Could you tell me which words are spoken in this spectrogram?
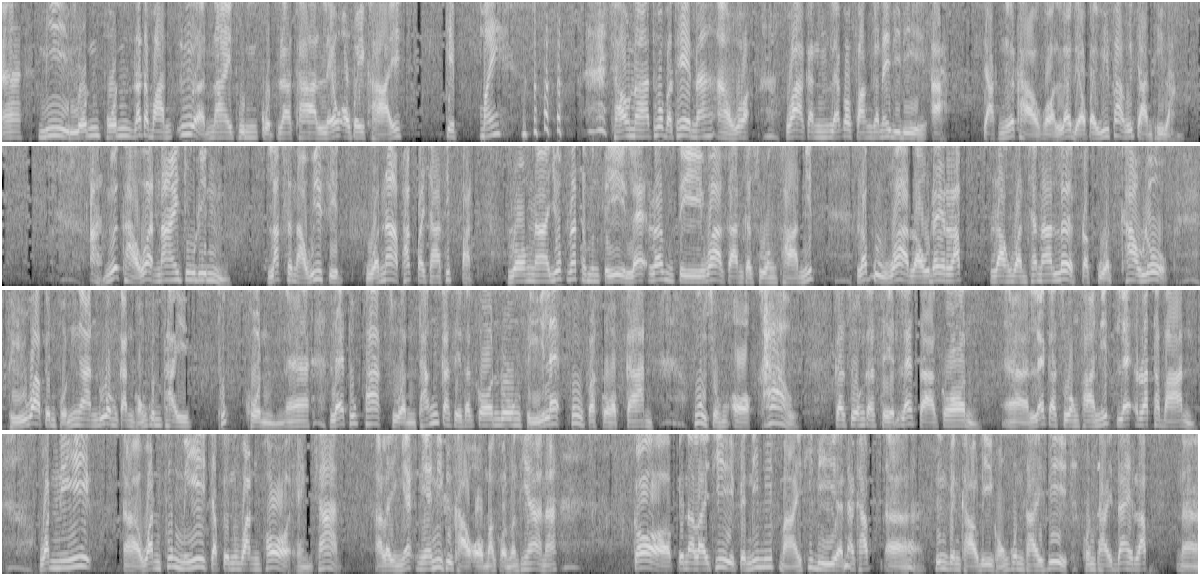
นะนี่ล้นพ้นรัฐบาลเอื้อนายทุนกดราคาแล้วเอาไปขายเจ็บไหมชาวนาทั่วประเทศนะอ้าวว่าว่ากันแล้วก็ฟังกันให้ดีๆ อะ จากเนื้อข่าวก่อนแล้วเดี๋ยวไปวิพากษ์วิจารณ์ทีหลัง อะเนื้อข่าวว่านายจุรินลักษณะวิสิทธิ์หัวหน้าพักประชาธิปัตย์รองนายกรัฐมนตรีและรัฐมนตรีว่าการกระทรวงพาณิชย์ระบุว่าเราได้รับรางวัลชนะเลิศประกวดข้าวโลก ถือว่าเป็นผลงานร่วมกันของคนไทยทุกคนนะและทุกภาคส่วนทั้งเกษตรกรโรงสีและผู้ประกอบการ ผู้ส่งออกข้าว กระทรวงเกษตรและสหกรณ์และกระทรวงพาณิชย์และรัฐบาล วันนี้วันพรุ่งนี้จะเป็นวันพ่อแห่งชาติ อะไรอย่างเงี้ยเนี่ยนี่คือข่าวออกมาก่อนวันที่ 5 นะ ก็เป็นอะไรที่เป็นนิมิตหมายที่ดีนะครับอ่าซึ่งเป็นข่าวดีของคนไทยที่คนไทยได้รับ นะ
